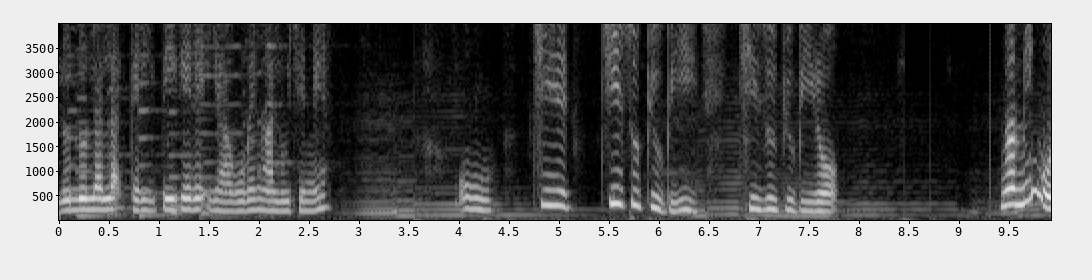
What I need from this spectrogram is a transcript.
လွတ်လွတ်လပ်လပ်ကြည်ပေးခဲ့တဲ့အရာကိုပဲငါလိုချင်တယ်။အိုးချီချီစုပြုပြီးချီစုပြုပြီးတော့ငါမင်းကို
